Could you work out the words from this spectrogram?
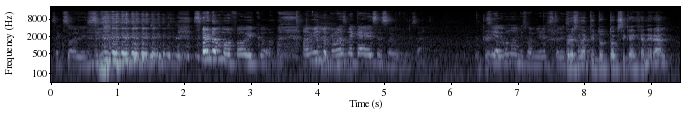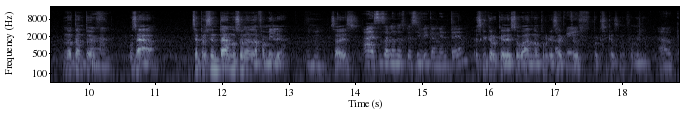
sexuales. Ser homofóbico. A mí lo que más me cae es eso, güey. O sea, Ok. si alguno de mis familiares está Pero es una actitud tóxica en general, no tanto de... Ajá, O sea, se presenta no solo en la familia, ¿sabes? Ah, estás hablando específicamente. Es que creo que de eso va, ¿no? Porque es Ok. actitudes tóxicas en la familia. Ah, ok,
